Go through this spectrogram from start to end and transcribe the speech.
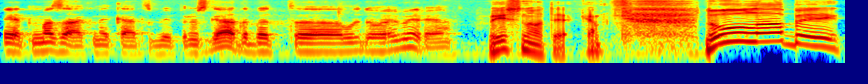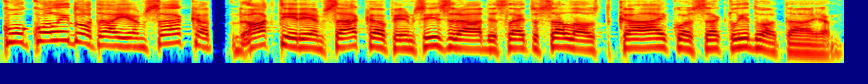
krietni mazāk nekā tas bija pirms gada, bet uh, lidojumi ir. Jā. Viss notiek. Jā. Nu, labi. Ko, ko lidotājiem saka? Aktieriem saka pirms izrādes, lai tu salauztu kāju, ko saka lidotājiem.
